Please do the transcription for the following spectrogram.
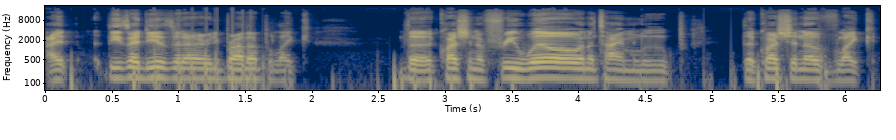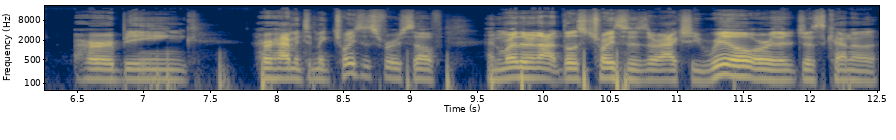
I, these ideas that I already brought up, like the question of free will in a time loop, the question of like her being, her having to make choices for herself, and whether or not those choices are actually real or they're just kind of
